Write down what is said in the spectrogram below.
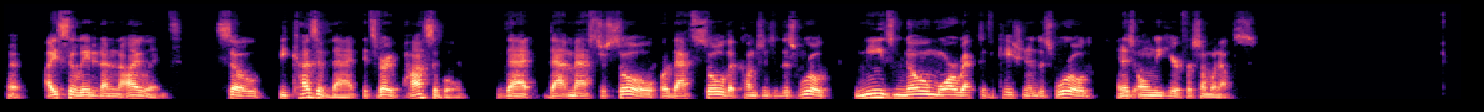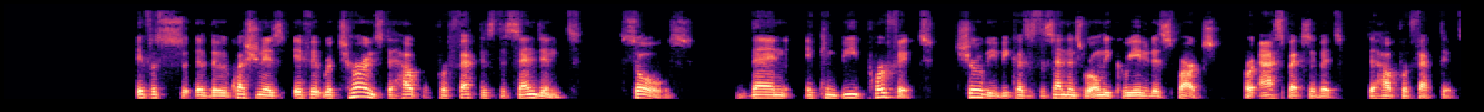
isolated on an island. So, because of that, it's very possible that that master soul or that soul that comes into this world needs no more rectification in this world and is only here for someone else. If a, the question is, if it returns to help perfect its descendant souls, then it can be perfect, surely, because its descendants were only created as sparks or aspects of it to help perfect it.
